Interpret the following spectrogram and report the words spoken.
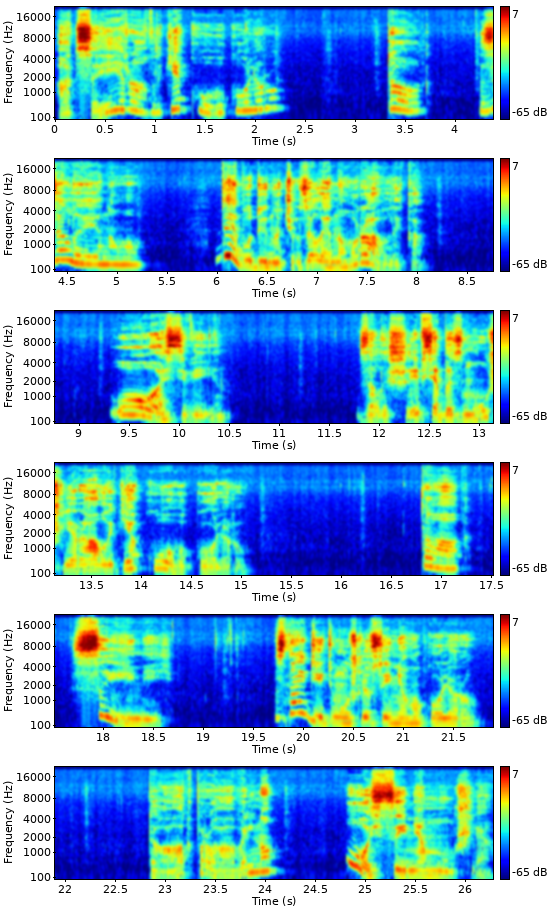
А цей равлик якого кольору? Так, зеленого. Де будиночок зеленого равлика? Ось він. Залишився без мушлі равлик якого кольору? Так, синій. Знайдіть мушлю синього кольору. Так, правильно. Ось синя мушля.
